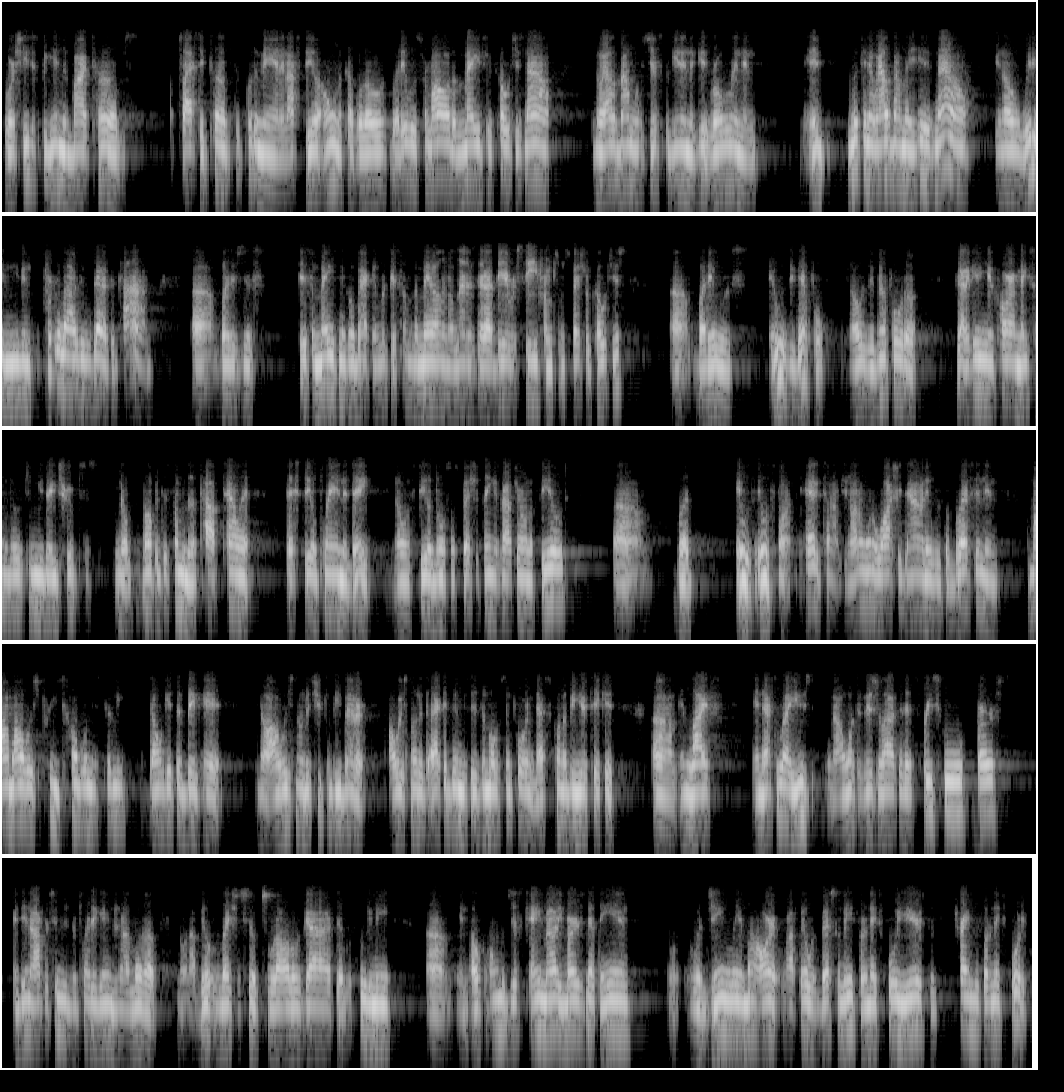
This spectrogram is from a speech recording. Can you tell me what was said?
where she just began to buy tubs plastic tubs to put them in, and I still own a couple of those. But it was from all the major coaches. Now, you know, Alabama was just beginning to get rolling, and it, looking at where Alabama is now, you know, we didn't even realize it was that at the time. Uh, but it's just it's amazing to go back and look at some of the mail and the letters that I did receive from some special coaches. Uh, but it was it was eventful. You know, it was eventful to got to get in your car and make some of those junior day trips. You know, bump into some of the top talent that's still playing today, you know, and still doing some special things out there on the field. Um, but it was it was fun ahead of times. You know, I don't want to wash it down. It was a blessing, and mom always preached humbleness to me. Don't get the big head. You know, always know that you can be better. Always know that the academics is the most important. That's going to be your ticket um, in life, and that's the way I use it. You know, I want to visualize it as free school first, and then the opportunity to play the games that I love. You know, and I built relationships with all those guys that recruited me um, and Oklahoma just came out, emerging at the end with genuinely in my heart what I felt was best for me for the next four years to train me for the next 40.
